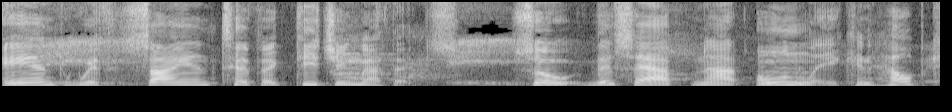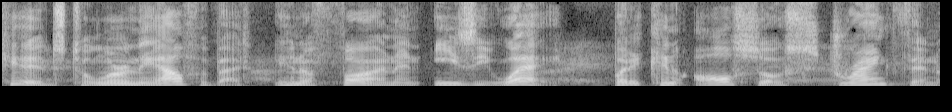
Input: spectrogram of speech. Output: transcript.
and with scientific teaching methods. So this app not only can help kids to learn the alphabet in a fun and easy way, but it can also strengthen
